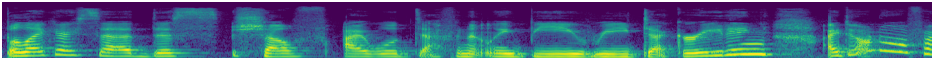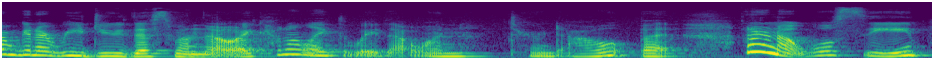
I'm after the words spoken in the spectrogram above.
But like I said, this shelf I will definitely be redecorating. I don't know if I'm gonna redo this one though. I kind of like the way that one turned out, but I don't know, we'll see.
